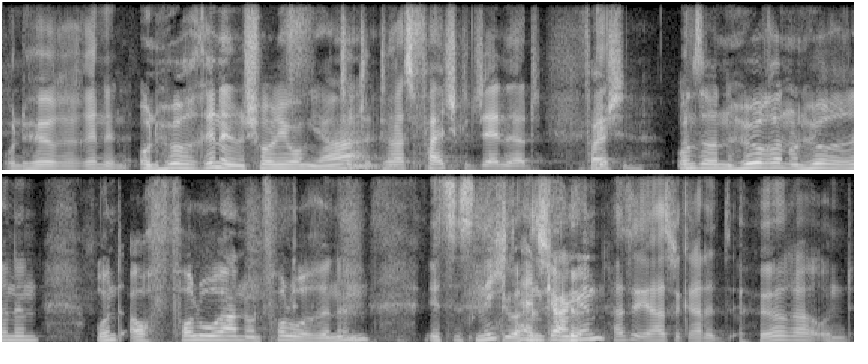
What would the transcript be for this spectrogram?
Und Hörerinnen. Und Hörerinnen, Entschuldigung, ja. Du, du hast falsch gegendert. Falsch. Unseren Hörern und Hörerinnen und auch Followern und Followerinnen ist es nicht Du hast, entgangen. Hast, du- hast du gerade Hörer und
